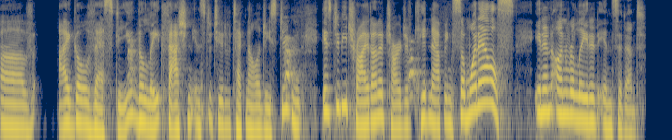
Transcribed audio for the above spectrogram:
of Eigil Vesti, the late Fashion Institute of Technology student, is to be tried on a charge of kidnapping someone else in an unrelated incident.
